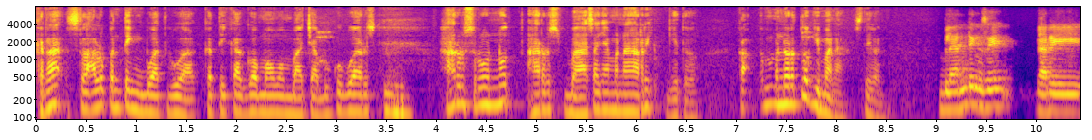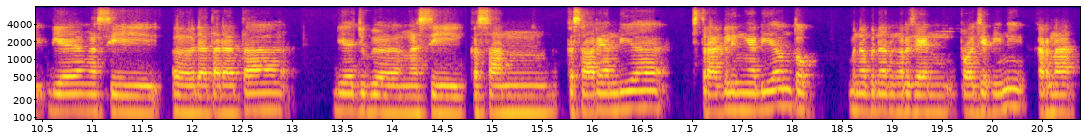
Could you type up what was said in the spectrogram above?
karena selalu penting buat gue ketika gue mau membaca buku gue harus hmm. harus runut harus bahasanya menarik gitu menurut lu gimana Steven? Blending sih dari dia ngasih eh, data-data dia juga ngasih kesan keseharian dia strugglingnya dia untuk benar-benar ngerjain project ini karena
